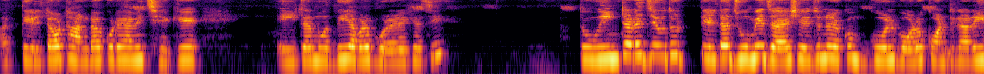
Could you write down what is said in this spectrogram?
আর তেলটাও ঠান্ডা করে আমি ছেঁকে এইটার মধ্যেই আবার ভরে রেখেছি। তো উইন্টারে যেহেতু তেলটা জমে যায়, সেই জন্য এরকম গোল বড় কন্টেনারেই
